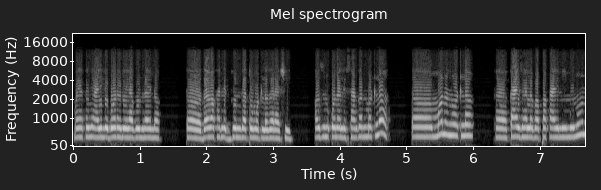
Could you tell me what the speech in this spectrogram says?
माझ्या कोणी आईला बरं नाही लागून राहिलं. तर दवाखान्यात घेऊन जातो म्हटलं जराशी. अजून कोणाला सांगन म्हटलं? तर म्हणून म्हटलं तर काय झालं बापा काय नाही म्हणून?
